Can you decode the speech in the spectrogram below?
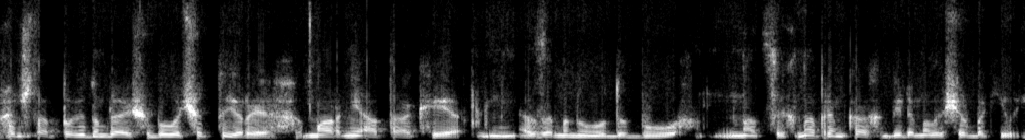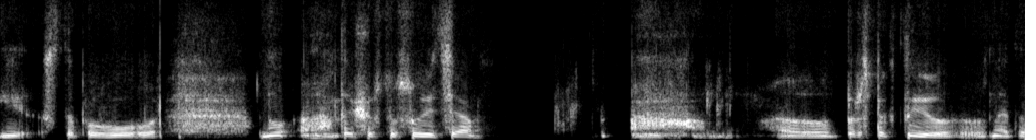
Генштаб повідомляє, що було чотири марні атаки за минулу добу на цих напрямках біля Малих Щербаків і Степового. Ну, те, що стосується е, перспектив, знаєте,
